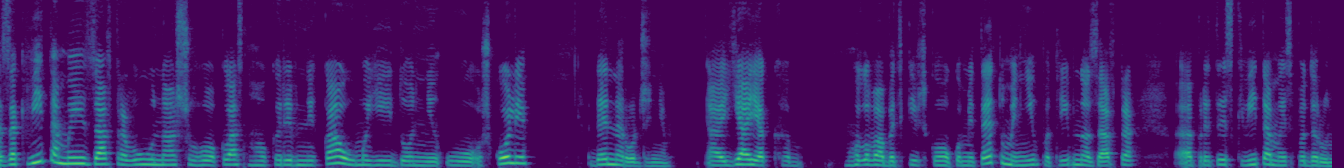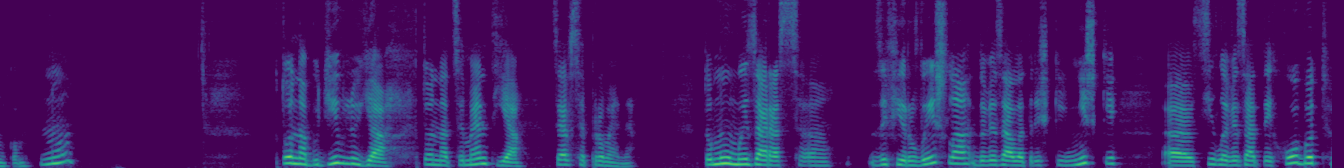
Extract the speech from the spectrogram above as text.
за квітами. Завтра у нашого класного керівника, у моєї доні у школі день народження. Я, як голова батьківського комітету, мені потрібно завтра е, прийти з квітами і з подарунком. Ну, хто на будівлю я, хто на цемент я. Це все про мене. Тому ми зараз е, з ефіру вийшла, дов'язала трішки ніжки, е, сіла в'язати хобот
